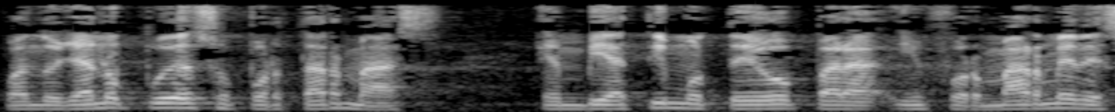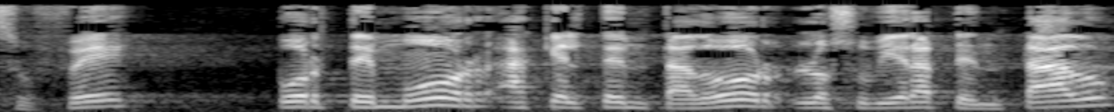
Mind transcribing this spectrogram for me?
cuando ya no pude soportar más, envié a Timoteo para informarme de su fe, por temor a que el tentador los hubiera tentado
